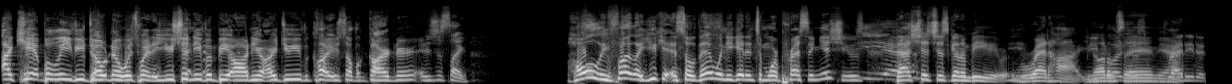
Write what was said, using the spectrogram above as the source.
I can't believe you don't know which way to. You shouldn't even be on here. Or do you even call yourself a gardener? And it's just like, holy fuck! Like you can. and So then when you get into more pressing issues, Yeah. that shit's just gonna be red hot. You People know what I'm are saying? Just Yeah. ready to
